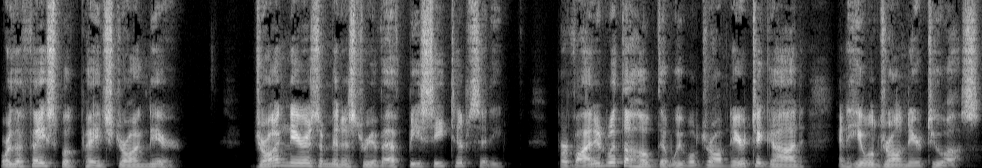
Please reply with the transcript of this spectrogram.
or the Facebook page Drawing Near. Drawing Near is a ministry of FBC Tipp City. provided with the hope that we will draw near to God and He will draw near to us.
